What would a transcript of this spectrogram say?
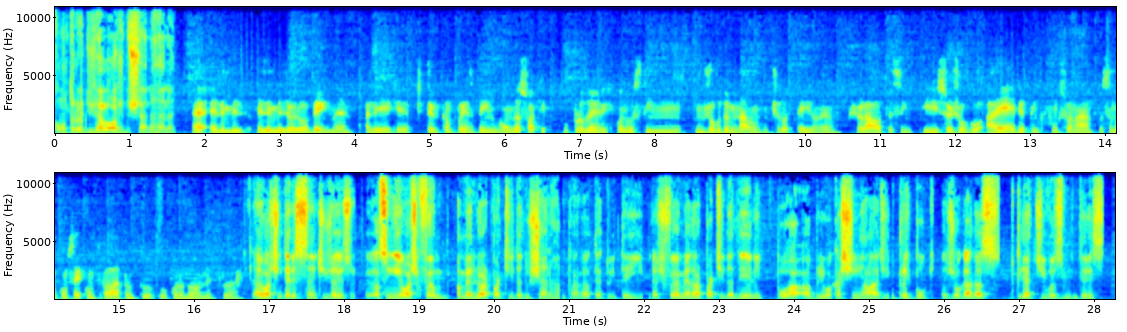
controle de relógio do Shanahan, né? É, ele, ele melhorou bem, né? Ali que teve campanhas bem longas, só que o problema é que quando você tem um jogo dominado, um tiroteio, né? Shootout, assim, e seu jogo aéreo tem que funcionar, você não consegue controlar tanto o cronômetro. né? É, eu acho interessante, Jailson. Assim, eu acho que foi a melhor partida do Shanahan, cara. Até tuitei. isso. Acho que foi a melhor partida dele. Porra, abriu a caixinha lá de playbook. né, Jogadas criativas, muito interessantes.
